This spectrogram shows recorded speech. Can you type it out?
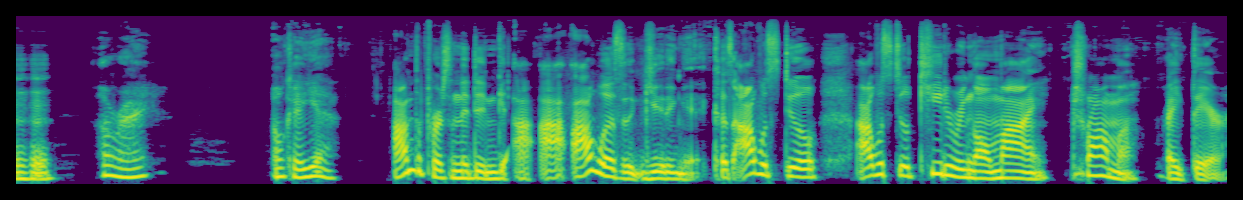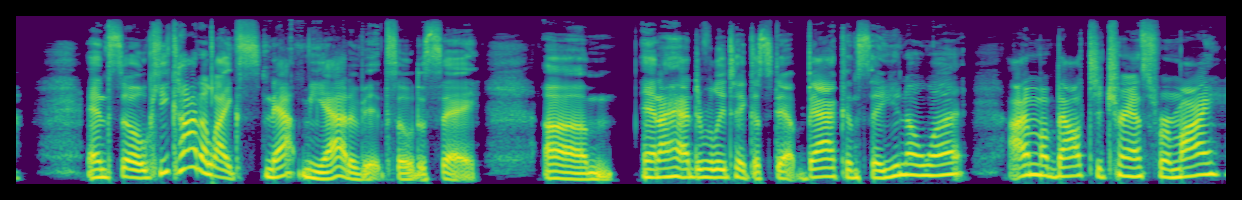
Mm-hmm. All right. Okay, yeah. I'm the person that didn't get. I, I, I wasn't getting it because I was still I was still teetering on my trauma right there, and so he kind of like snapped me out of it, so to say. Um, and I had to really take a step back and say, you know what? I'm about to transfer my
